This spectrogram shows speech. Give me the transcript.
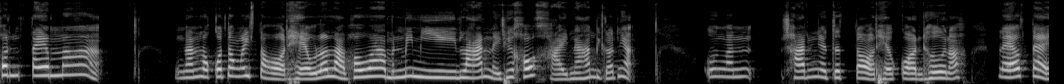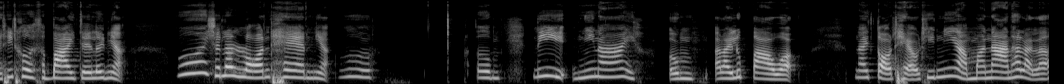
คนเต็มอะงั้นเราก็ต้องไปต่อแถวแล้วล่ะ เพราะว่ามันไม่มีร้านไหนที่เขาขายน้ำอีกแล้วเนี่ย เอองั้นฉันเนี่ยจะต่อแถวก่อนเธอเนาะแล้วแต่ที่เธอสบายใจเลยเนี่ยเฮ้ยฉันละร้อนแทนเนี่ย เออ เอิมนี่นี่นายเอิมอะไรหรือเปล่าอะนายต่อแถวที่เนี่ย มานานเท่าไหร่ละ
